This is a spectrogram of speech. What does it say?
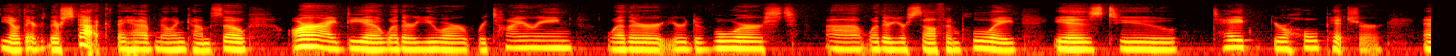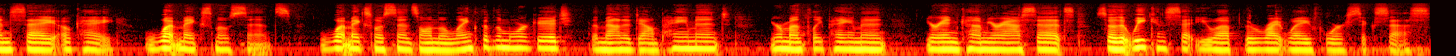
you know, they're, they're stuck. They have no income. So, our idea, whether you are retiring, whether you're divorced, uh, whether you're self employed, is to take your whole picture and say, okay, what makes most sense? What makes most sense on the length of the mortgage, the amount of down payment, your monthly payment, your income, your assets, so that we can set you up the right way for success.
